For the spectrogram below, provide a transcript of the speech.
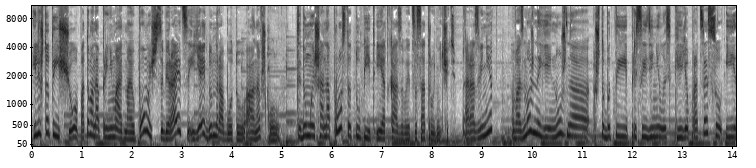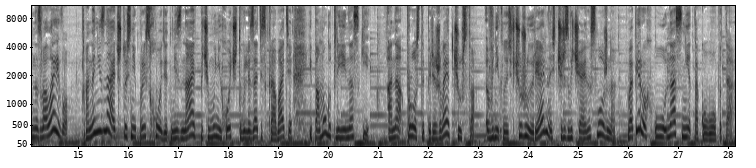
или что-то еще. Потом она принимает мою помощь, собирается, и я иду на работу, а она в школу. Ты думаешь, она просто тупит и отказывается сотрудничать? А разве нет? Возможно, ей нужно, чтобы ты присоединилась к ее процессу и назвала его? Она не знает, что с ней происходит, не знает, почему не хочет вылезать из кровати и помогут ли ей носки. Она просто переживает чувства. Вникнуть в чужую реальность чрезвычайно сложно. Во-первых, у нас нет такого опыта.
